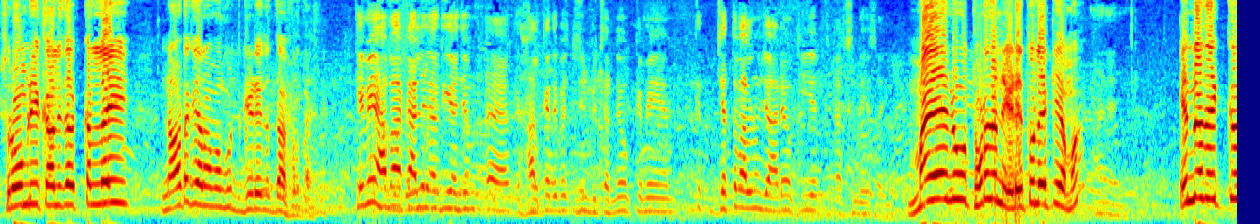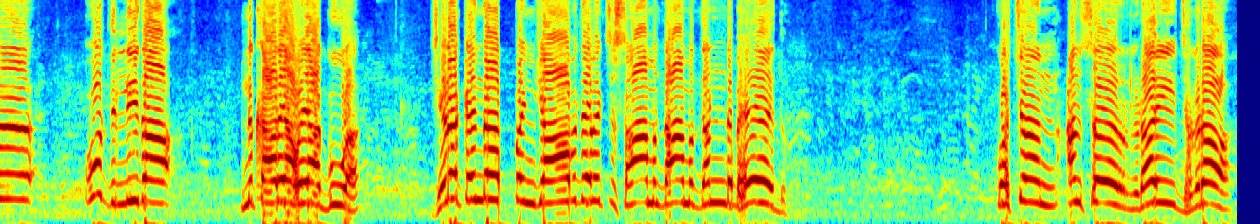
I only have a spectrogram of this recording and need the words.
ਸ਼੍ਰੋਮਣੀ ਅਕਾਲੀ ਦਲ ਇਕੱਲਾ ਹੀ ਨਾਟਕ ਗਿਆਰਾਂ ਵਾਂਗੂ ਗੇੜੇ ਲੱਦਾ ਫਿਰਦਾ। ਹੈ। ਕਿਵੇਂ ਹਵਾ ਅਕਾਲੀ ਦਲ ਦੀ ਅੱਜ ਹਲਕੇ ਦੇ ਵਿੱਚ ਤੁਸੀਂ ਵਿਚਰਦੇ ਹੋ? ਕਿਵੇਂ ਕਿ- ਜਿੱਤ ਵੱਲ ਨੂੰ ਜਾ ਰਹੇ ਹੋ? ਕੀ ਇਹ ਸੰਦੇਸ਼ ਹੈ ਜੀ? ਮੈਂ ਇਹਨੂੰ ਥੋੜਾ ਜਿਹਾ ਨੇੜੇ ਤੋਂ ਲੈ ਕੇ ਆਵਾਂ। ਹਾਂਜੀ ਇਹਨਾਂ ਦਾ ਇੱਕ ਉਹ ਦਿੱਲੀ ਦਾ ਨਕਾਰਿਆ ਹੋਇਆ ਆਗੂ ਆ ਜਿਹੜਾ ਕਹਿੰਦਾ ਪੰਜਾਬ ਦੇ ਵਿੱਚ ਸਾਮ ਦਾਮ ਦੰਡ ਭੇਦ। ਕੁਐਸਚਨ ਆਨਸਰ ਲੜਾਈ ਝਗੜਾ।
